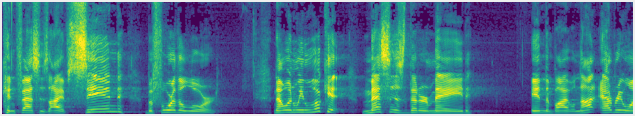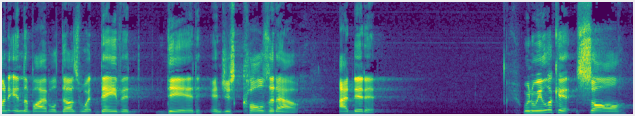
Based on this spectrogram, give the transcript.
confesses, I have sinned before the Lord. Now, when we look at messes that are made in the Bible, not everyone in the Bible does what David did and just calls it out. I did it. When we look at Saul,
